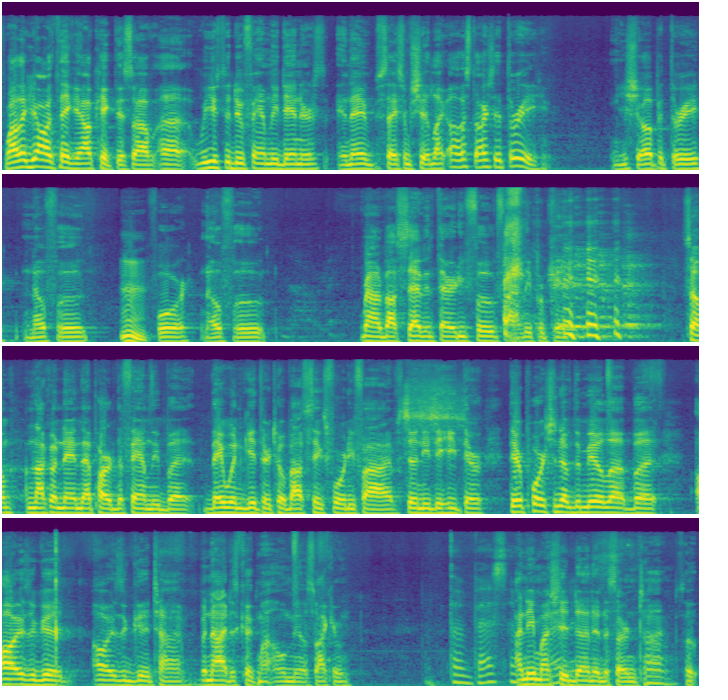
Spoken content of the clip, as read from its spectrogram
While y'all are thinking, I'll kick this off. Uh, we used to do family dinners, and they say some shit like, "Oh, it starts at three. You show up at three, no food. Four, no food. Around about seven thirty, food finally prepared. so I'm not going to name that part of the family, but they wouldn't get there till about six forty-five. Still need to heat their their portion of the meal up, but always a good always a good time. But now I just cook my own meal, so I can The best. I need my shit done at a certain time. So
